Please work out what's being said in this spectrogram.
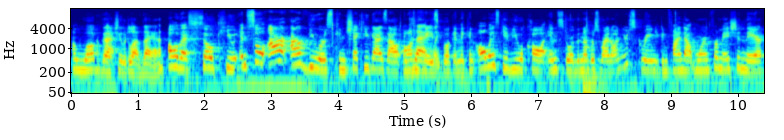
I love I that. thought you would love that. Oh, that's so cute. And so our, our viewers can check you guys out on Exactly. Facebook and they can always give you a call in store. The number's right on your screen. You can find out more information there.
